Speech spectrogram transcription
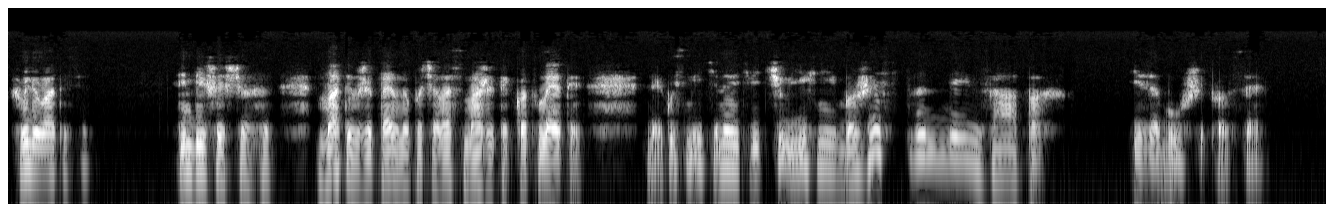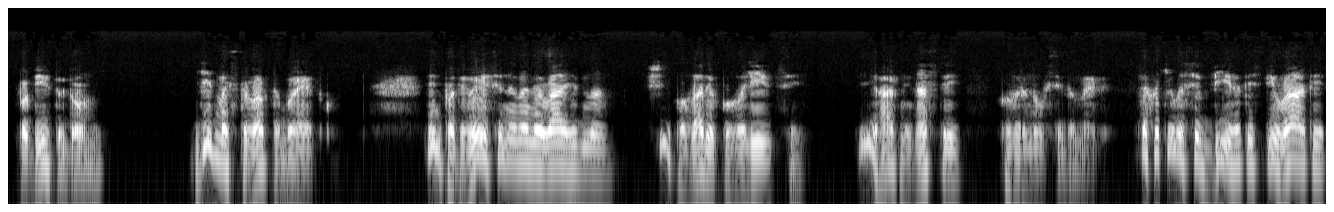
хвилюватися? Тим більше, що мати вже, певно, почала смажити котлети. На якусь мить я навіть відчув їхній божественний запах і, забувши про все, побіг додому. Дід майстрував табуретку. Він подивився на мене лагідно, ще й погладив по голівці, і гарний настрій повернувся до мене. Захотілося бігати, співати.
